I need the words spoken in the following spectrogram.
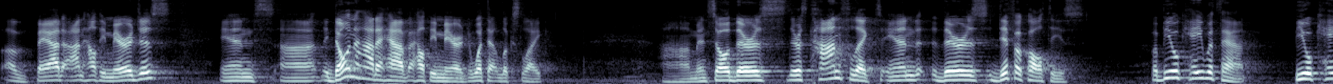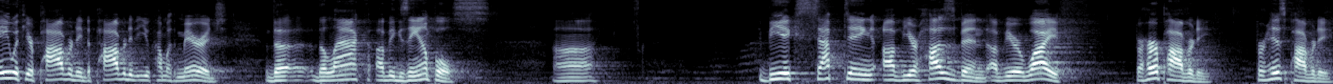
of bad, unhealthy marriages, and uh, they don't know how to have a healthy marriage and what that looks like. Um, and so there's, there's conflict and there's difficulties. But be okay with that. Be okay with your poverty, the poverty that you come with marriage, the, the lack of examples. Uh, be accepting of your husband, of your wife, for her poverty, for his poverty.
